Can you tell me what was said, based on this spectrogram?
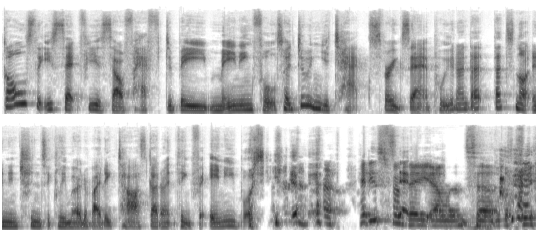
goals that you set for yourself have to be meaningful. So doing your tax, for example, you know, that that's not an intrinsically motivating task, I don't think, for anybody. it is for me, Ellen, sadly.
